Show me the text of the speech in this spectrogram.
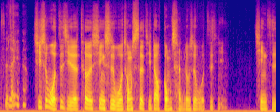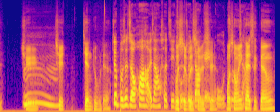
之类的？其实我自己的特性是我从设计到工程都是我自己。亲自去、嗯、去监督的，就不是只有画好一张设计图不是不是不是，我从一开始跟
